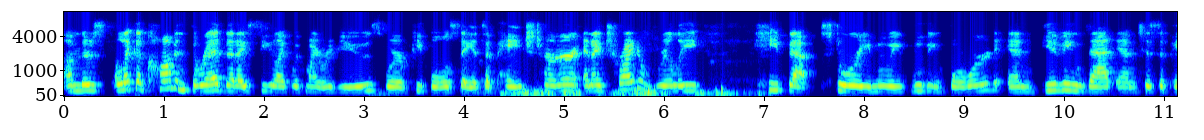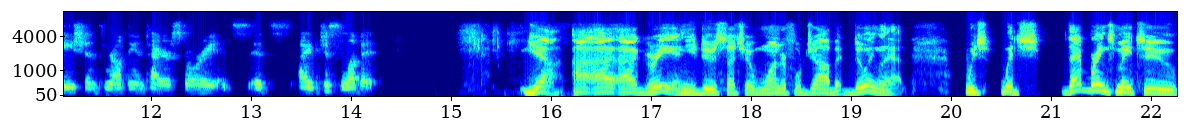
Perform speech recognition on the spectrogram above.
Um, there's like a common thread that I see like with my reviews where people will say it's a page turner and I try to really keep that story moving moving forward and giving that anticipation throughout the entire story. It's it's I just love it. Yeah, I, I agree, and you do such a wonderful job at doing that. Which which that brings me to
